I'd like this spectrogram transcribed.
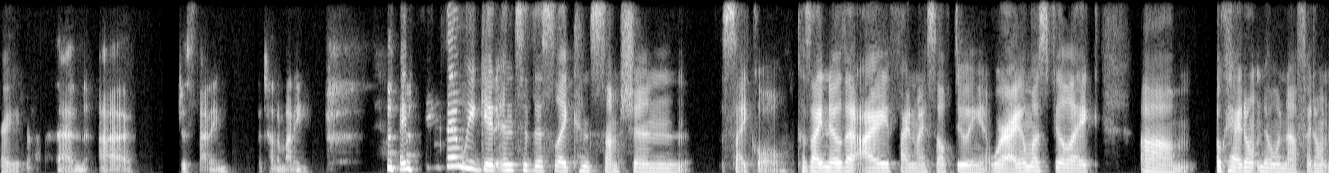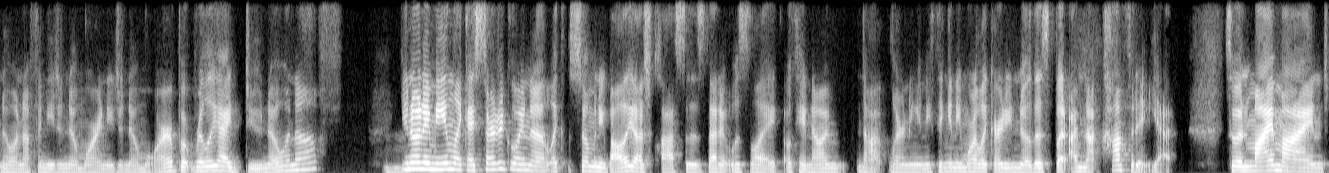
right? Than uh, just spending a ton of money. I think that we get into this like consumption cycle because I know that I find myself doing it where I almost feel like, um, okay, I don't know enough. I don't know enough. I need to know more. I need to know more. But really, I do know enough. Mm-hmm. You know what I mean? Like I started going to like so many balayage classes that it was like, okay, now I'm not learning anything anymore. Like I already know this, but I'm not confident yet. So in my mind,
